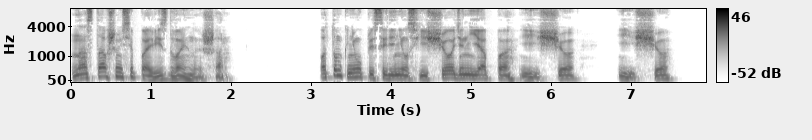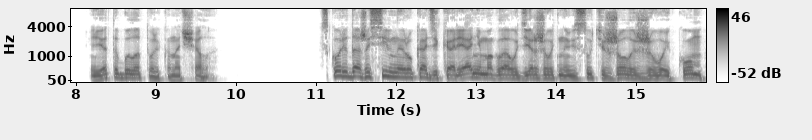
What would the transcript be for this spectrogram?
На оставшемся повис двойной шар. Потом к нему присоединился еще один яппа, и еще, и еще. И это было только начало. Вскоре даже сильная рука дикаря не могла удерживать на весу тяжелый живой ком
